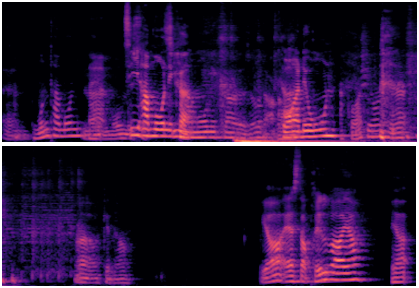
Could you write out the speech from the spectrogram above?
ähm, Mundharmonika? Nein, Mund Ziehharmonika. Ziehharmonika oder so, oder Akkordeon. Akkordeon, ja. Ah, genau. Ja, 1. April war ja, Ja.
